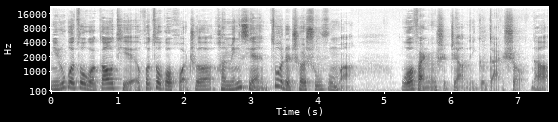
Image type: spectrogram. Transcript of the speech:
你如果坐过高铁或坐过火车，很明显坐着车舒服吗？我反正是这样的一个感受。那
